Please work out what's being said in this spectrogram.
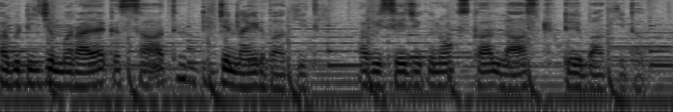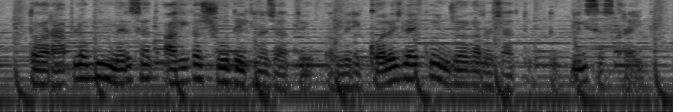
अभी डीजे मराया के साथ डीजे नाइट बाकी थी। अभी सेज इक्विनॉक्स का लास्ट डे बाकी था। तो अगर आप लोग भी मेरे साथ आगे का शो देखना चाहते हो और मेरी कॉलेज लाइफ को एंजॉय करना चाहते हो तो प्लीज़ सब्सक्राइब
